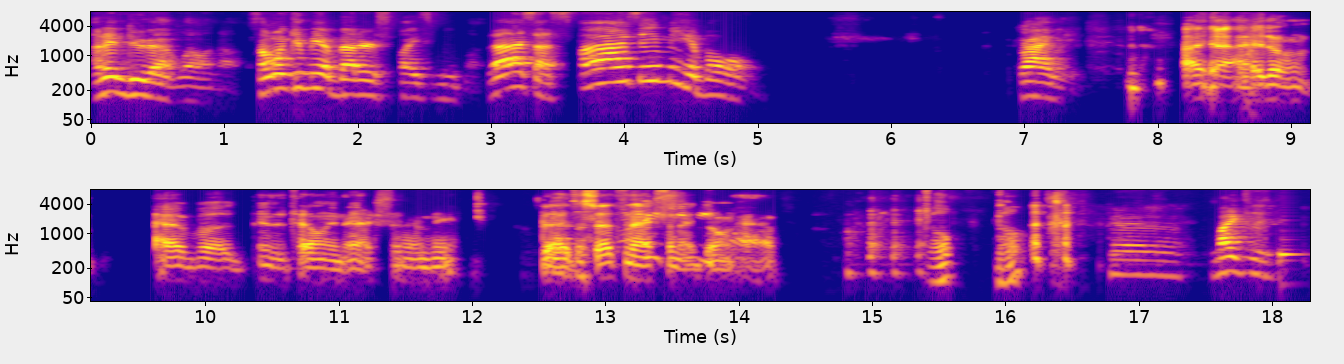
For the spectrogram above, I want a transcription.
I didn't do that well enough. Someone give me a better spicy meatball. That's a spicy meatball. Riley. I I don't have a, an Italian accent in me. That's That's that's an accent I don't have. Nope. No. Uh, Mike's was good.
